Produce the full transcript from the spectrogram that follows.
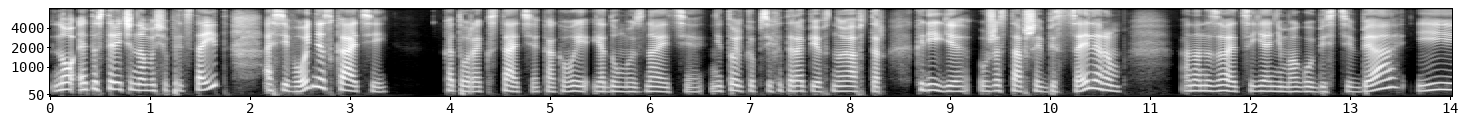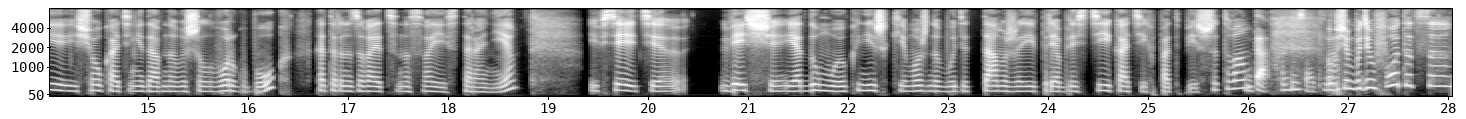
Но эта встреча нам еще предстоит. А сегодня с Катей, которая, кстати, как вы, я думаю, знаете, не только психотерапевт, но и автор книги, уже ставшей бестселлером, она называется «Я не могу без тебя». И еще у Кати недавно вышел workbook, который называется «На своей стороне». И все эти вещи, я думаю, книжки можно будет там же и приобрести, и Катя их подпишет вам. Да, обязательно. В общем, будем фототься,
